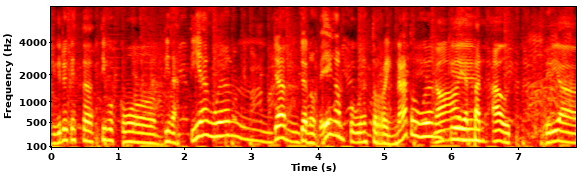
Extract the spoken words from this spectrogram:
yo creo que estos tipos como dinastías, weón, ya, ya no pegan, pues, weón. Estos reinatos, weón. No, que ya están out, diría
